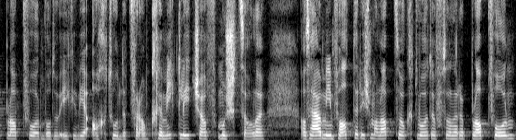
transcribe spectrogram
Online-Plattform, wo du irgendwie 800 Franken Mitgliedschaft musst zahlen. Also auch mein Vater ist mal abgezockt worden auf so einer Plattform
